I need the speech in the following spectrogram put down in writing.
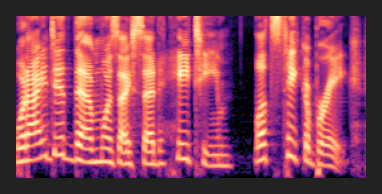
What I did then was I said, Hey, team, let's take a break.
